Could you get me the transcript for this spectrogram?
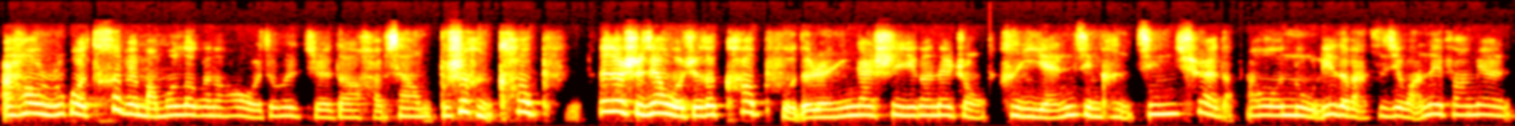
然后如果特别盲目乐观的话，我就会觉得好像不是很靠谱。那段时间我觉得靠谱的人应该是一个那种很严谨、很精确的，然后我努力的把自己往那方面。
